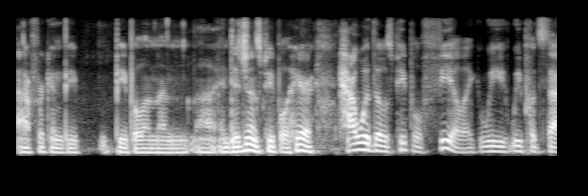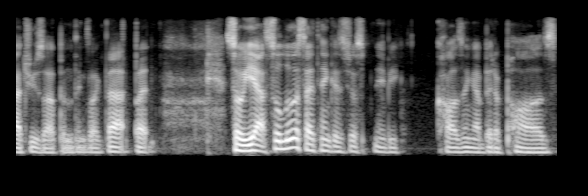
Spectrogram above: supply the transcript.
African pe- people and then uh, indigenous people here. How would those people feel? Like we we put statues up and things like that, but so yeah. So Lewis, I think, is just maybe causing a bit of pause.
